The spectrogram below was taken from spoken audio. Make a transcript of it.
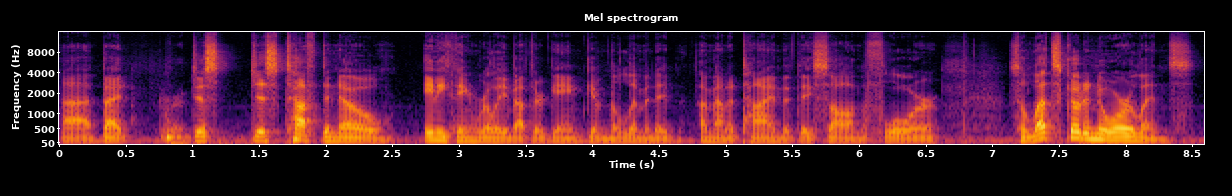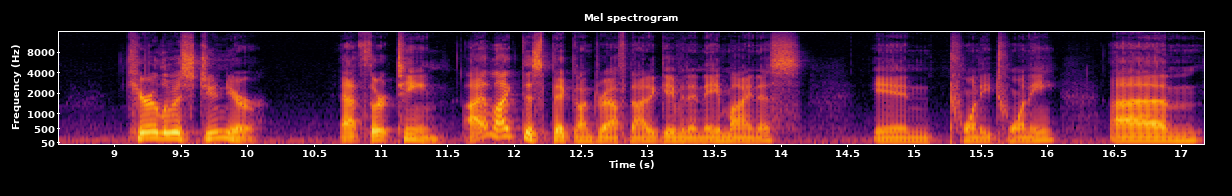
Uh, but just just tough to know anything really about their game given the limited amount of time that they saw on the floor. So let's go to New Orleans. Kira Lewis Jr. at 13. I like this pick on draft night. I gave it an A minus in 2020. Um,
